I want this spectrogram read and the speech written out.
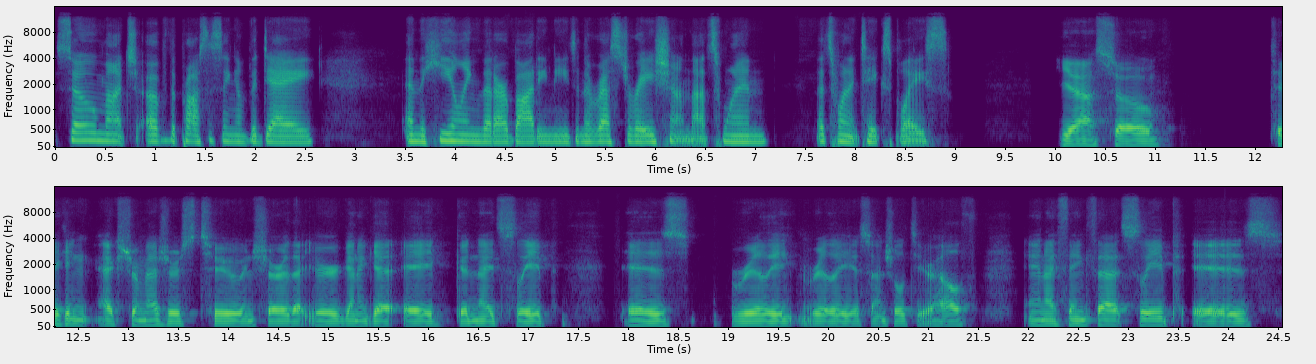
so much of the processing of the day and the healing that our body needs and the restoration, that's when that's when it takes place. Yeah, so taking extra measures to ensure that you're going to get a good night's sleep is really, really essential to your health. And I think that sleep is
